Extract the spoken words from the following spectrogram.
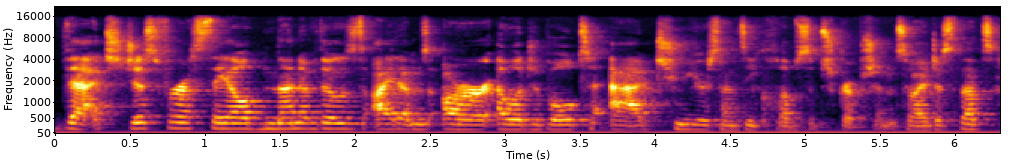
that's just for a sale. None of those items are eligible to add to your Scentsy Club subscription. So I just, that's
